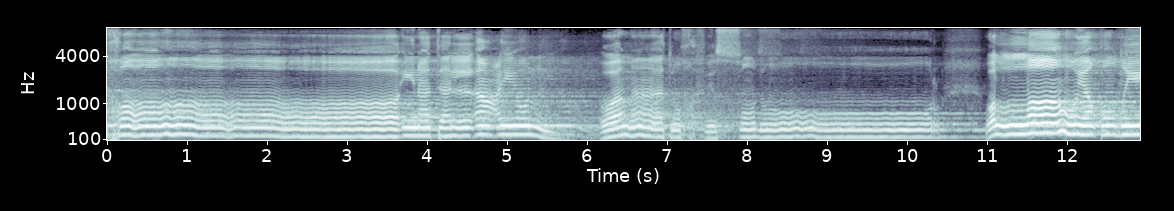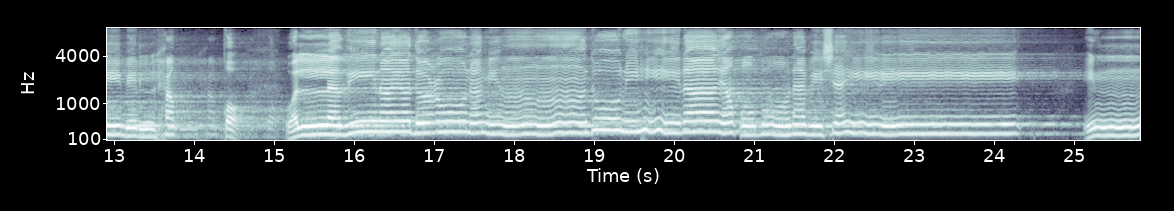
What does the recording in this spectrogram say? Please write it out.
خائنة الأعين وما تخفي الصدور والله يقضي بالحق والذين يدعون من دونه لا يقضون بشيء إن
